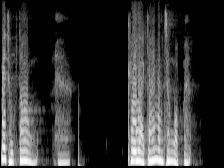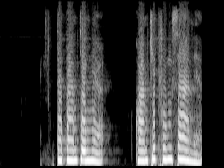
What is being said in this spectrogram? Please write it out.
ไม่ถูกต้องนะคืออยากจะให้มันสงบอะแต่ความจริงเนี่ย ความคิดฟุ้งซ่านเนี่ย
